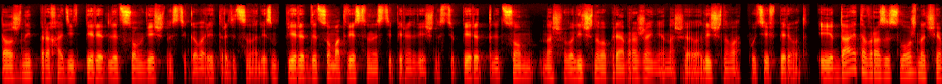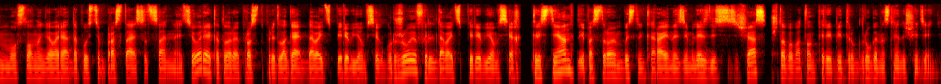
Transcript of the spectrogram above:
должны проходить перед лицом вечности, говорит традиционализм, перед лицом ответственности перед вечностью, перед лицом нашего личного преображения, нашего личного пути вперед. И да, это в разы сложно, чем, условно говоря, допустим, простая социальная теория, которая просто предлагает давайте перебьем всех буржуев или давайте перебьем всех крестьян и построим быстренько рай на земле здесь и сейчас, чтобы потом перебить друг друга на следующий день.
